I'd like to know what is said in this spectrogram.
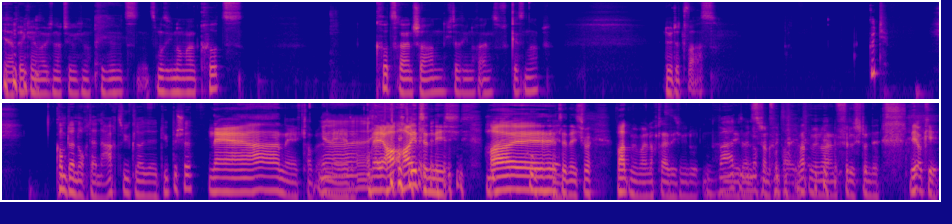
Ja, Beckham habe ich natürlich noch gesehen. Jetzt, jetzt muss ich noch mal kurz kurz reinschauen, nicht, dass ich noch eins vergessen habe. Nö, das war's. Gut. Kommt dann noch der Nachzügler, der typische. Naja, nee, ich glaube, Ja. nee, nee, heute nicht. Heute nicht. Warten wir mal noch 30 Minuten. Ah, Warten nee, wir das noch ist schon vorbei. Warten wir mal eine Viertelstunde. Nee, okay.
